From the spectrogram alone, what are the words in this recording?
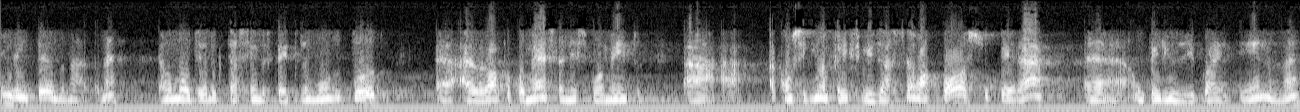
Inventando nada, né? é um modelo que está sendo feito no mundo todo. É, a Europa começa nesse momento a, a, a conseguir uma flexibilização após superar é, um período de quarentena, né?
